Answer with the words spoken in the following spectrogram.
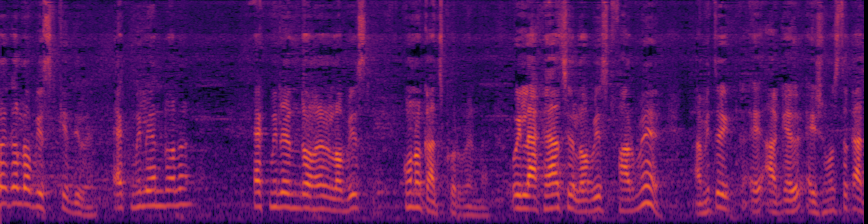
টাকা লবিস্টকে দিবেন? এক মিলিয়ন ডলার এক মিলিয়ন ডলারের লবিস্ট কোনো কাজ করবেন না। ওই লেখা আছে লবিস্ট ফার্মে আমি তো আগে এই সমস্ত কাজ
